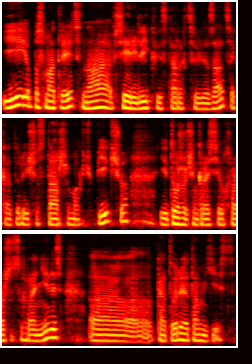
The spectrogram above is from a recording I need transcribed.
и посмотреть на все реликвии старых цивилизаций, которые еще старше Макчу-Пикчу, и тоже очень красиво, хорошо сохранились, а, которые там есть.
